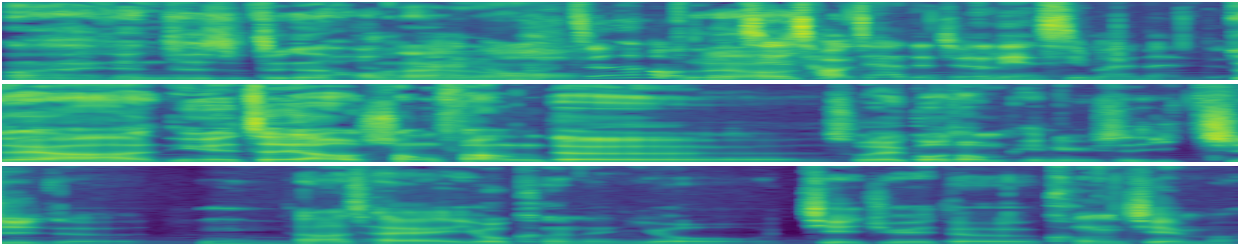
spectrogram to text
哎，但这是真的好难哦，真的好难。其实吵架的这个练习蛮难的。对啊，因为这要双方的所谓沟通频率是一致的，嗯，那才有可能有解决的空间嘛。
